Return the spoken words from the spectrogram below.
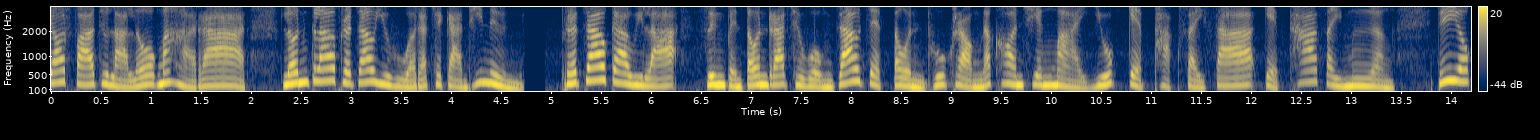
ยอดฟ้าจุฬาโลกมหาราช ล้นเกล้าพระเจ้าอยู่หัวรัชกาลที่หนึ่งพระเจ้ากาวิละ ซึ่งเป็นต้นราชวงศ์เจ้าเจ็ดตน ผู้ครองนครเชียงใหม่ยุคเก็บผักใส่ซ้า เก็บข้าใส่เมือง ได้ยก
